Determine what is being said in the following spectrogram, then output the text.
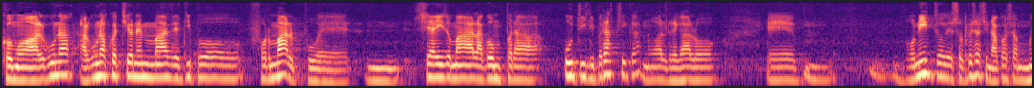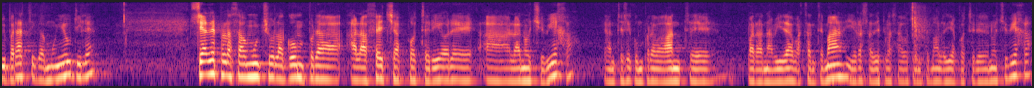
Como algunas, algunas cuestiones más de tipo formal, pues mm, se ha ido más a la compra útil y práctica, no al regalo eh, mm, bonito de sorpresa, sino a cosas muy prácticas, muy útiles. Se ha desplazado mucho la compra a las fechas posteriores a la Nochevieja. Antes se compraba antes para Navidad bastante más y ahora se ha desplazado bastante más los días posteriores de Nochevieja.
